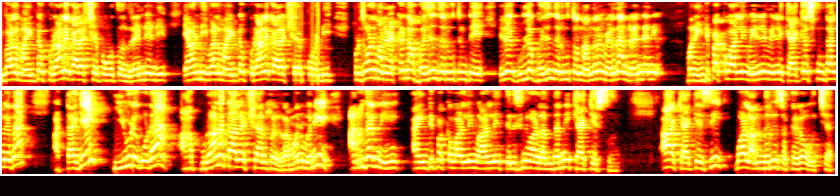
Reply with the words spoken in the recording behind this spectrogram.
ఇవాళ మా ఇంట్లో పురాణ కాలక్షేపం అవుతుంది రండి అండి ఏమండి ఇవాళ మా ఇంట్లో పురాణ కాలక్షేపం అండి. ఇప్పుడు చూడండి మనం ఎక్కడన్నా భజన జరుగుతుంటే ఏదో గుళ్ళో భజన జరుగుతుంది అందరం వెళదాం రండి అని మన ఇంటి పక్క వాళ్ళని వెళ్ళి వెళ్ళి కేకేసుకుంటాం కదా? అట్టాగే ఈవిడ కూడా ఆ పురాణ కాలక్షేపానికి రమ్మనమని అందరినీ ఆ ఇంటి పక్క వాళ్ళని వాళ్ళని తెలిసిన వాళ్ళందరినీ కేకేస్తుంది. ఆ కేకేసి వాళ్ళందరూ చక్కగా వచ్చారు.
